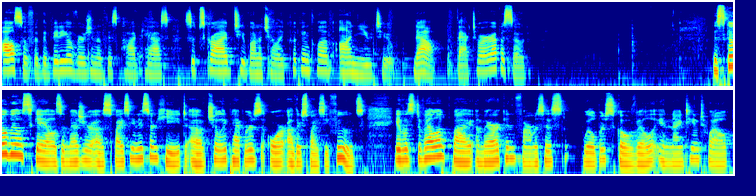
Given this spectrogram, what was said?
Also, for the video version of this podcast, subscribe to Bonicelli Cooking Club on YouTube. Now, back to our episode. The Scoville scale is a measure of spiciness or heat of chili peppers or other spicy foods. It was developed by American pharmacist Wilbur Scoville in 1912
